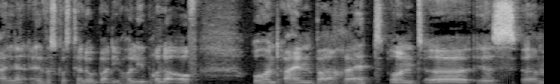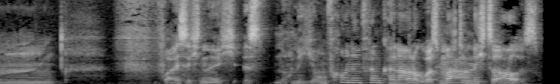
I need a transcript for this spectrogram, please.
eine Elvis Costello Buddy Holly Brille auf und ein Barett und äh, ist, ähm, weiß ich nicht, ist noch eine Jungfrau in dem Film? Keine Ahnung, aber es macht ihm nicht so aus.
